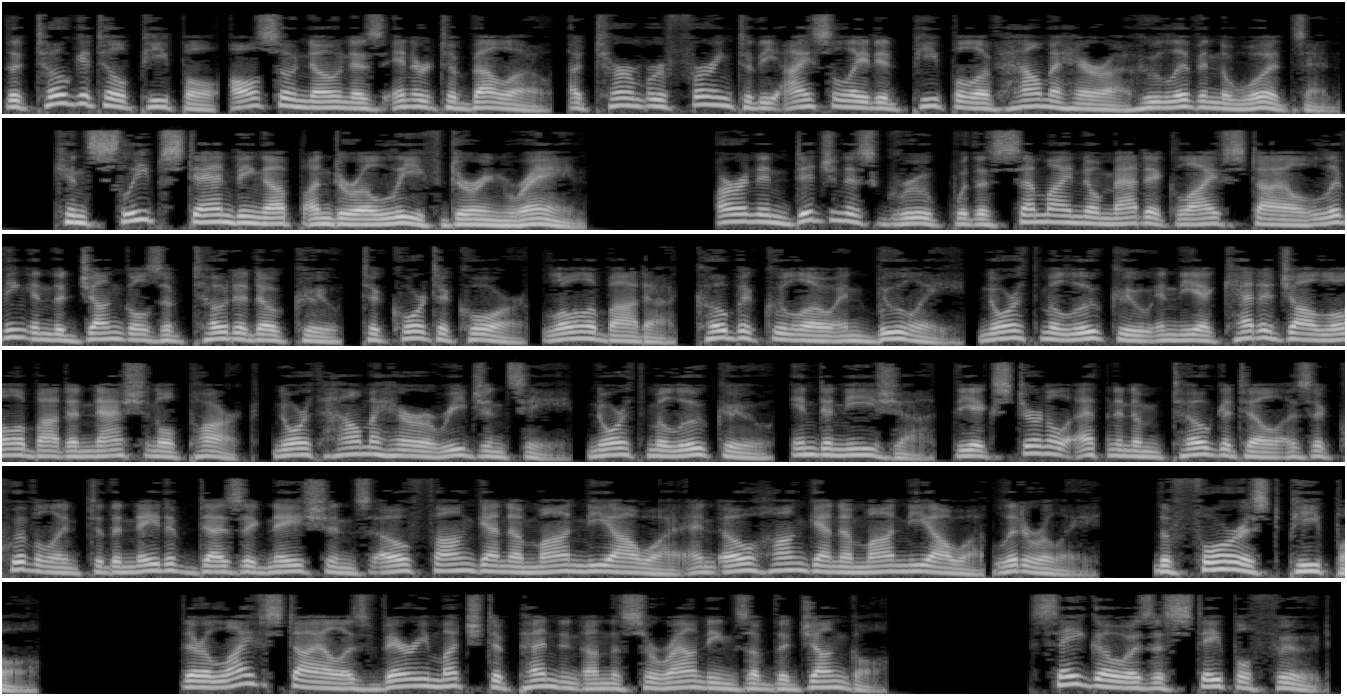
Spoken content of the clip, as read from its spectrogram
The Togutil people also known as Inner Tobelo, a term referring to the isolated people of Halmahera who live in the woods and can sleep standing up under a leaf during rain are an indigenous group with a semi-nomadic lifestyle living in the jungles of Tododoku, Takor Takor, Lolobata, Kobakulo and Buli, North Maluku in the Akedajah Lolobata National Park, North Halmahera Regency, North Maluku, Indonesia. The external ethnonym Togutil is equivalent to the native designations O Fongana Ma Niawa and O Hongana Ma Niawa literally, the forest people. Their lifestyle is very much dependent on the surroundings of the jungle. Sago is a staple food.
